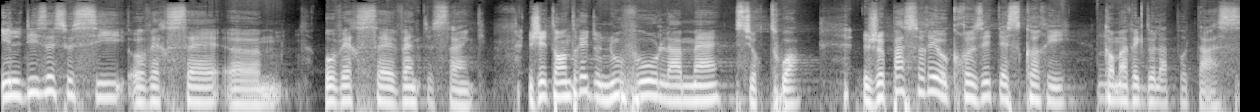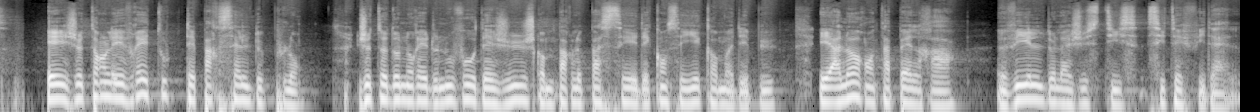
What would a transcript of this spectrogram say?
il disait ceci au verset, au verset 25. J'étendrai de nouveau la main sur toi. Je passerai au creuset tes scories comme avec de la potasse, et je t'enlèverai toutes tes parcelles de plomb. Je te donnerai de nouveau des juges comme par le passé, des conseillers comme au début. Et alors on t'appellera ville de la justice, cité fidèle.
